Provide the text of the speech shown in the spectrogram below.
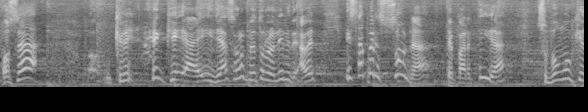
O sea, creen que ahí ya rompió todos los límites. A ver, esa persona de partida, supongo que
